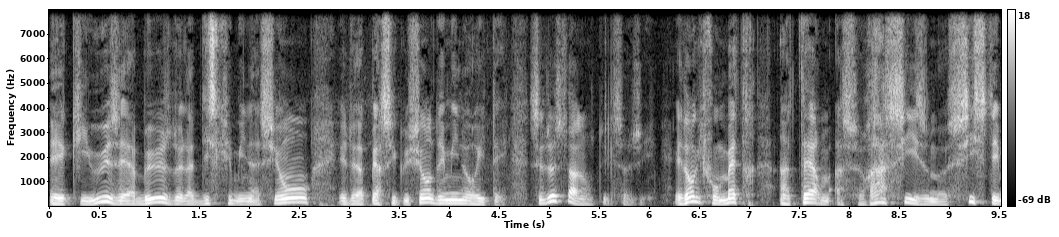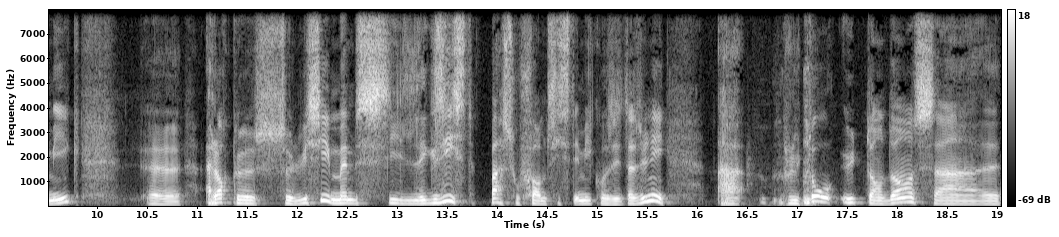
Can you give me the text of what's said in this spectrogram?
et qui usent et abusent de la discrimination et de la persécution des minorités. C'est de cela dont il s'agit. Et donc il faut mettre un terme à ce racisme systémique, euh, alors que celui-ci, même s'il existe, pas sous forme systémique aux États-Unis, a plutôt eu tendance à euh,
